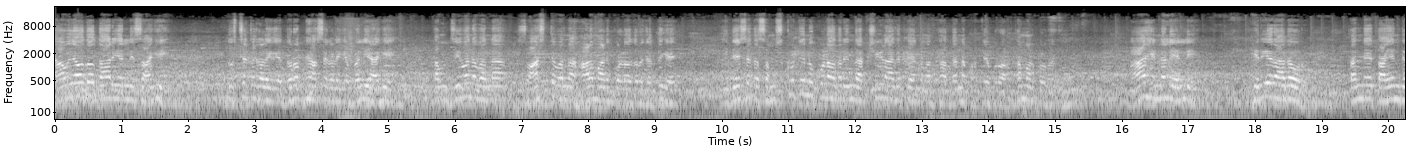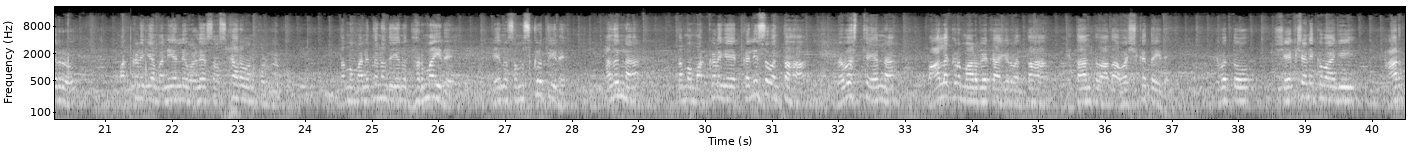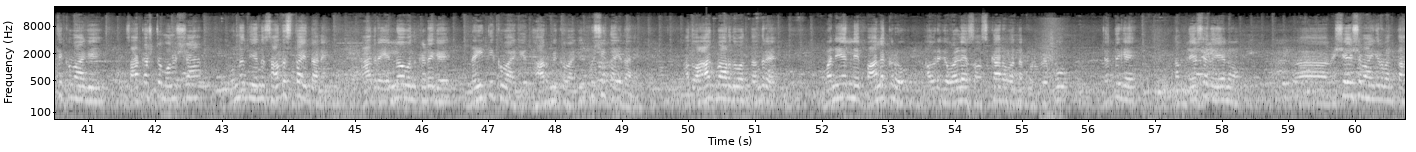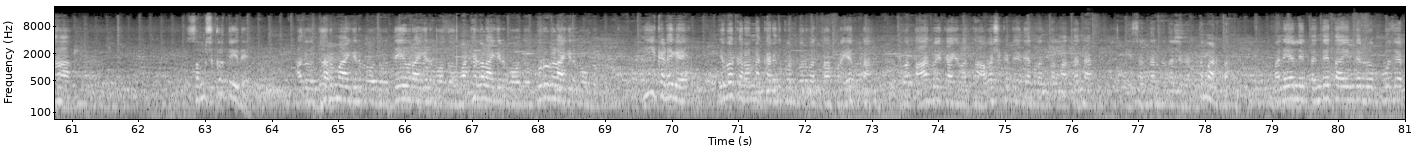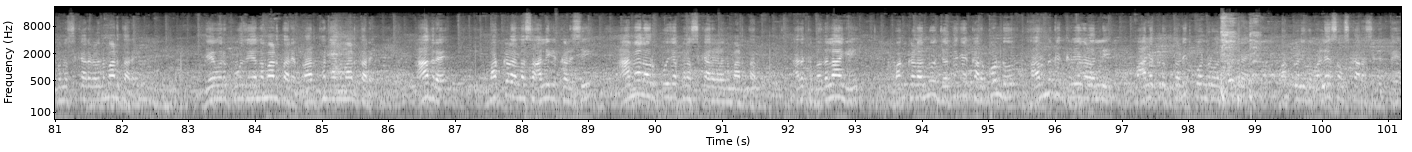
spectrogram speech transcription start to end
ಯಾವ್ಯಾವುದೋ ದಾರಿಯಲ್ಲಿ ಸಾಗಿ ದುಶ್ಚಟಗಳಿಗೆ, ದುರಭ್ಯಾಸಗಳಿಗೆ ಬಲಿಯಾಗಿ ತಮ್ಮ ಜೀವನವನ್ನು, ಸ್ವಾಸ್ಥ್ಯವನ್ನು ಹಾಳು ಮಾಡಿಕೊಳ್ಳೋದ್ರ ಜೊತೆಗೆ ಈ ದೇಶದ ಸಂಸ್ಕೃತಿಯೂ ಕೂಡ ಅದರಿಂದ ಕ್ಷೀಣ ಆಗುತ್ತೆ ಅನ್ನುವಂಥದ್ದನ್ನು ಪ್ರತಿಯೊಬ್ಬರು ಅರ್ಥ ಮಾಡಿಕೊಳ್ಬೇಕು. ಆ ಹಿನ್ನೆಲೆಯಲ್ಲಿ ಹಿರಿಯರಾದವರು, ತಂದೆ ತಾಯಂದಿರರು ಮಕ್ಕಳಿಗೆ ಮನೆಯಲ್ಲಿ ಒಳ್ಳೆಯ ಸಂಸ್ಕಾರವನ್ನು ಕೊಡಬೇಕು. ತಮ್ಮ ಮನೆತನದ ಏನು ಧರ್ಮ ಇದೆ ಏನು ಸಂಸ್ಕೃತಿ ಇದೆ, ಅದನ್ನು ತಮ್ಮ ಮಕ್ಕಳಿಗೆ ಕಲಿಸುವಂತಹ ವ್ಯವಸ್ಥೆಯನ್ನು ಪಾಲಕರು ಮಾಡಬೇಕಾಗಿರುವಂತಹ ಹಿತಾಂತವಾದ ಅವಶ್ಯಕತೆ ಇದೆ. ಇವತ್ತು ಶೈಕ್ಷಣಿಕವಾಗಿ, ಆರ್ಥಿಕವಾಗಿ ಸಾಕಷ್ಟು ಮನುಷ್ಯ ಉನ್ನತಿಯನ್ನು ಸಾಧಿಸ್ತಾ ಇದ್ದಾನೆ. ಆದರೆ ಎಲ್ಲೋ ಒಂದು ಕಡೆಗೆ ನೈತಿಕವಾಗಿ, ಧಾರ್ಮಿಕವಾಗಿ ಖುಷಿತಾ ಇದ್ದಾನೆ. ಅದು ಆಗಬಾರ್ದು ಅಂತಂದರೆ ಮನೆಯಲ್ಲಿ ಪಾಲಕರು ಅವರಿಗೆ ಒಳ್ಳೆಯ ಸಂಸ್ಕಾರವನ್ನು ಕೊಡಬೇಕು ಜೊತೆಗೆ ನಮ್ಮ ದೇಶದ ಏನು ವಿಶೇಷವಾಗಿರುವಂತಹ ಸಂಸ್ಕೃತಿ ಇದೆ. ಅದು ಧರ್ಮ ಆಗಿರ್ಬೋದು, ದೇವರಾಗಿರ್ಬೋದು, ಮಠಗಳಾಗಿರ್ಬೋದು, ಗುರುಗಳಾಗಿರ್ಬೋದು. ಈ ಕಡೆಗೆ ಯುವಕರನ್ನು ಕರೆದುಕೊಂಡು ಬರುವಂಥ ಪ್ರಯತ್ನ ಇವತ್ತು ಆಗಬೇಕಾಗಿರುವಂಥ ಅವಶ್ಯಕತೆ ಇದೆ ಅನ್ನುವಂಥ ಮಾತನ್ನು ಈ ಸಂದರ್ಭದಲ್ಲಿ ವ್ಯಕ್ತ ಮಾಡ್ತಾರೆ ಮನೆಯಲ್ಲಿ ತಂದೆ ತಾಯಿಂದಿರು ಪೂಜೆ ಪುನಸ್ಕಾರಗಳನ್ನು ಮಾಡ್ತಾರೆ. ದೇವರ ಪೂಜೆಯನ್ನು ಮಾಡ್ತಾರೆ, ಪ್ರಾರ್ಥನೆಯನ್ನು ಮಾಡ್ತಾರೆ. ಆದರೆ ಮಕ್ಕಳನ್ನು ಸಾಲಿಗೆ ಕಳಿಸಿ ಆಮೇಲೆ ಅವರು ಪೂಜೆ ಪುನಸ್ಕಾರಗಳನ್ನು ಮಾಡ್ತಾರೆ. ಅದಕ್ಕೆ ಬದಲಾಗಿ ಮಕ್ಕಳನ್ನು ಜೊತೆಗೆ ಕರ್ಕೊಂಡು ಧಾರ್ಮಿಕ ಕ್ರಿಯೆಗಳಲ್ಲಿ ಪಾಲಕರು ತೊಡೆದುಕೊಂಡ್ರು ಅಂತಂದರೆ ಮಕ್ಕಳಿಗೆ ಒಳ್ಳೆಯ ಸಂಸ್ಕಾರ ಸಿಗುತ್ತೆ.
